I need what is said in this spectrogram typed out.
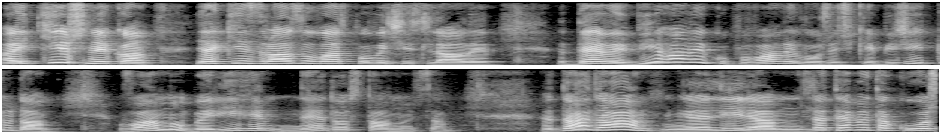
айтішника, які зразу вас повичисляли. Де ви бігали, купували ложечки. Біжіть туди, вам оберіги не достануться. Да-да, Ліля, для тебе також.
